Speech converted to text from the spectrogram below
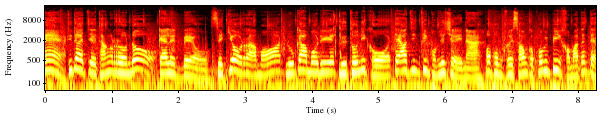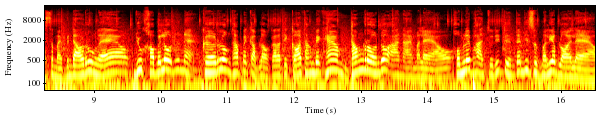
แน่ๆที่ได้เจอทั้งโรนโดแกเรตเบลเซกิโอรามอสลูก้าโมดิสหรือโทนี่โคแต่เอาจริง ๆ ผมเฉยๆนะเพราะผมเคยซ้อมกับพวกพี่ๆเขามาตั้งแต่สมัยเป็นดาวรุ่งแล้วยุคเขาไปโลดนู่นแน่เคยร่วมทัพไปกับเหล่ากาลาติกอสทั้งเบคแฮมทั้งโรนโดอาร์ไนมาแล้ว ผมเลยผ่านจุดที่ตื่นเต้นที่สุดมาเรียบร้อยแล้ว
